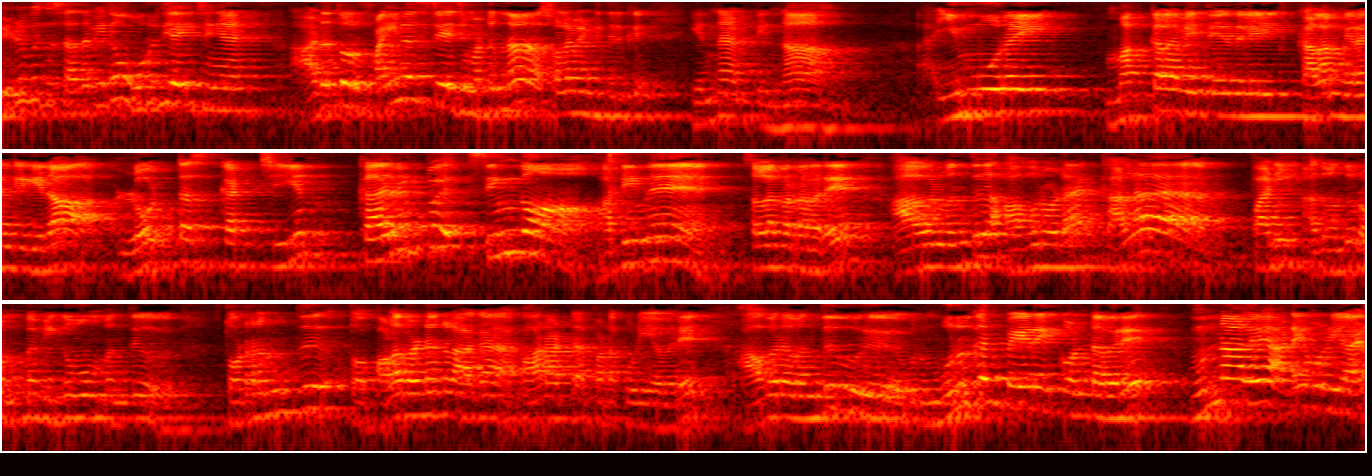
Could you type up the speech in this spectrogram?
எழுபது சதவீதம் உறுதி ஆயிடுச்சுங்க. அடுத்த ஒரு ஃபைனல் ஸ்டேஜ் மட்டும்தான் சொல்ல வேண்டியது இருக்கு. என்ன அப்படின்னா இம்முறை மக்களவை தேர்தலில் களம் இறங்குகிறா லோட்டஸ் கட்சியின் கருப்பு சிங்கம் அப்படின்னு சொல்லப்படுறவர். அவர் வந்து அவரோட கலை பணி அது வந்து ரொம்ப மிகவும் வந்து தொடர்ந்து பல வருடங்களாக பாராட்டப்படக்கூடியவர் அவரை வந்து ஒரு ஒரு முருகன் பெயரை கொண்டவர் முன்னாலே அடைமொழியாக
